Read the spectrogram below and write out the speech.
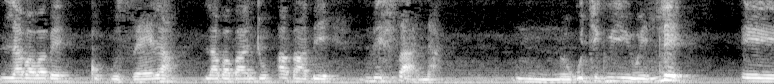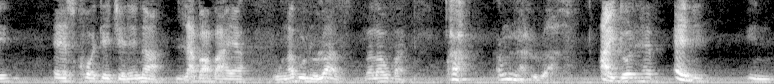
laba babegqugquzela laba bantu ababe lwisana nokuthi kuyiwe le eh escort ejele na laba baya ungabe unolwazi lwalawo bantu? Cha anginalo ulwazi. I don't have any in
